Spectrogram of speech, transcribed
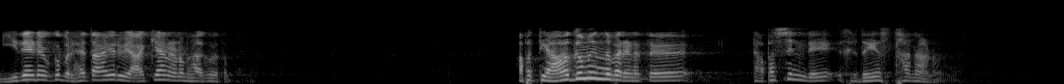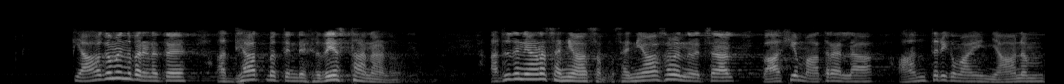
ഗീതയുടെയൊക്കെ ബൃഹത്തായ ഒരു വ്യാഖ്യാനാണ് ഭാഗവതം. അപ്പൊ ത്യാഗം എന്ന് പറയണത് തപസ്സിന്റെ ഹൃദയസ്ഥാനാണ്. ത്യാഗം എന്ന് പറയണത് അധ്യാത്മത്തിന്റെ ഹൃദയസ്ഥാനാണ്. അത് തന്നെയാണ് സന്യാസം. സന്യാസം എന്ന് വെച്ചാൽ ബാഹ്യം മാത്രമല്ല ആന്തരികമായ ജ്ഞാനം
